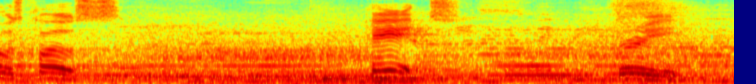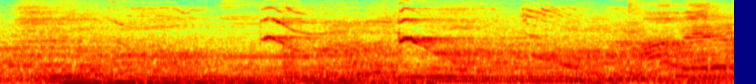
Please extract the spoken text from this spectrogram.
get- on three, go. I made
